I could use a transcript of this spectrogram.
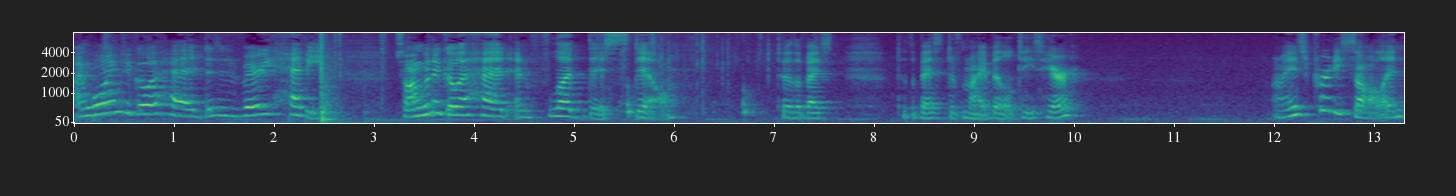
I'm going to go ahead, this is very heavy, so I'm going to go ahead and flood this still to the best to the best of my abilities here. I mean, it's pretty solid.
